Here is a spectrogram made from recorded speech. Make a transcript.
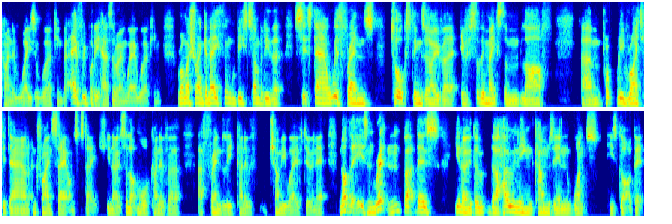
kind of ways of working, but everybody has their own way of working. Romesh Ranganathan would be somebody that sits down with friends, talks things over. If something makes them laugh, um, probably write it down and try and say it on stage. You know, it's a lot more kind of a, a friendly, kind of chummy way of doing it. Not that it isn't written, but there's, you know, the the honing comes in once he's got a bit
